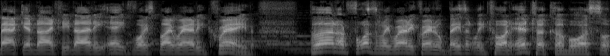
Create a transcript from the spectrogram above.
Back in 1998, voiced by Randy Crane. But unfortunately, Randy Crane, who basically turned into commercial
